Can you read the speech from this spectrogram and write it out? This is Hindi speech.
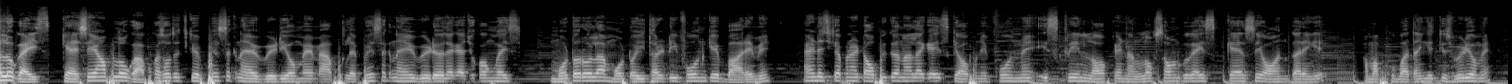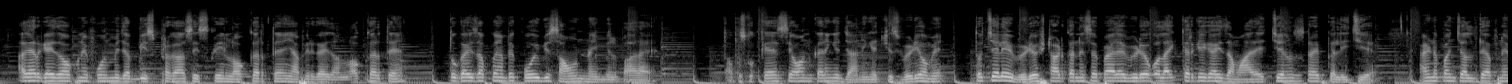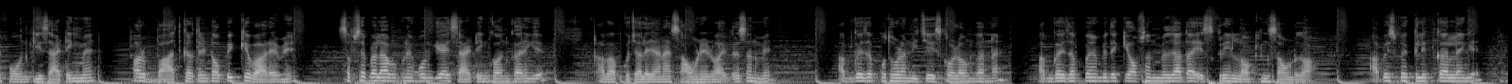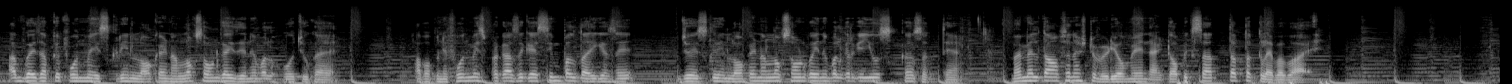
हेलो गाइस, कैसे हैं आप लोग? आपका स्वागत है फिर से नए वीडियो में। मैं आपके लिए फिर से नई वीडियो लेकर आ चुका हूँ guys Motorola Moto E thirty phone के बारे में। एंड इसके अपना टॉपिक करना लगा इसके अपने फ़ोन में screen lock and unlock sound को गाइस कैसे ऑन करेंगे। हम आपको बताएँगे किस वीडियो में। अगर गाइज़ आप अपने फ़ोन में जब भी इस प्रकार से स्क्रीन लॉक करते हैं या फिर गाइज़ अनलॉक करते हैं तो गाइज़ आपको यहाँ पे कोई भी साउंड नहीं मिल पा रहा है। तो आप उसको कैसे ऑन करेंगे जानेंगे अच्छी इस वीडियो में। तो चलिए वीडियो स्टार्ट करने से पहले वीडियो को लाइक करके गाइज़ हमारे चैनल सब्सक्राइब कर लीजिए। एंड अपन चलते हैं अपने फ़ोन की सेटिंग में और बात करते हैं टॉपिक के बारे में। सबसे पहले आप अपने फ़ोन की सेटिंग को ऑन करेंगे। अब आपको चले जाना है साउंड एंड वाइब्रेशन में। अब गैस आपको थोड़ा नीचे स्क्रॉल डाउन करना है। अब गैस आपको यहाँ पे देखिए ऑप्शन मिल जाता है स्क्रीन लॉकिंग साउंड का। आप इस पर क्लिक कर लेंगे। अब गैस आपके फ़ोन में screen lock and unlock sound का इनेबल हो चुका है। आप अपने फ़ोन में इस प्रकार से गए सिंपल तरीके से जो screen lock and unlock sound को इनेबल करके यूज़ कर सकते हैं। मैं मिलता हूँ आपसे नेक्स्ट वीडियो में। नए टॉपिक साथ, तब तक ले बाय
